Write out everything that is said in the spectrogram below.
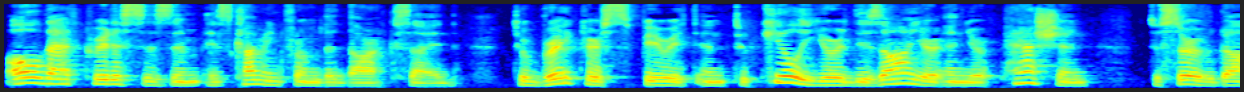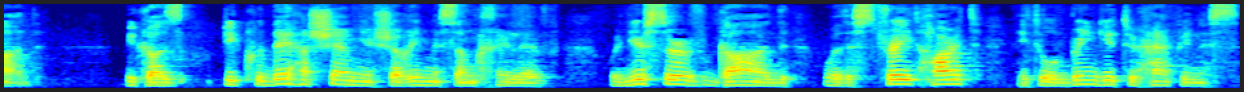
all that criticism is coming from the dark side to break your spirit and to kill your desire and your passion to serve God. Because Pikudei Hashem Yesharim. When you serve God with a straight heart, it will bring you to happiness.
